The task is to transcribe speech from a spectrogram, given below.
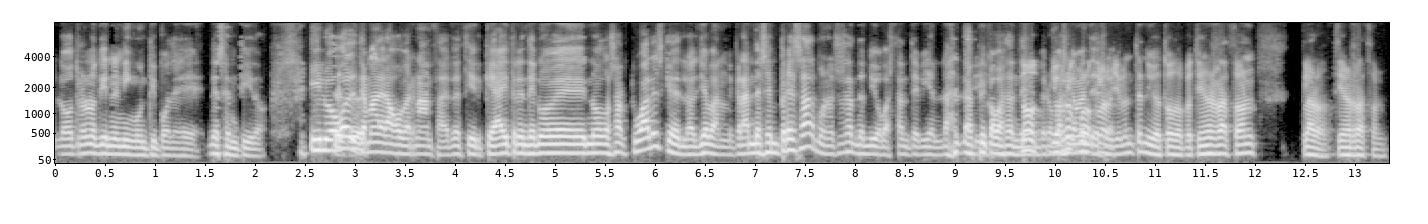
lo otro no tiene ningún tipo de, sentido. Y luego el tema de la gobernanza, es decir, que hay 39 nodos actuales que los llevan grandes empresas, bueno, eso se ha entendido bastante bien, lo he explicado bastante bien. Pero yo, claro, yo lo he entendido todo, pero tienes razón, claro, tienes razón.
